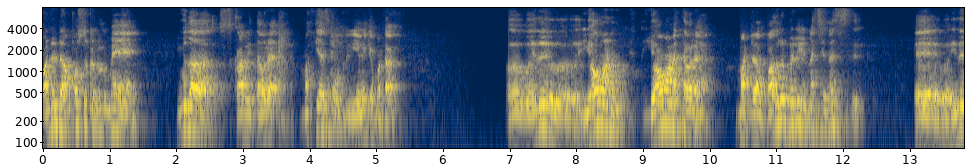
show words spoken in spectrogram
பன்னெண்டு அப்போஸ்தலர்களுமே யூதா ஸ்காரை தவிர மத்தியாசம் ஒருத்தருக்கு இணைக்கப்பட்டார் இது யோவான் யோவானை தவிர மற்ற பதினொரு பேர் என்ன என்ன இது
